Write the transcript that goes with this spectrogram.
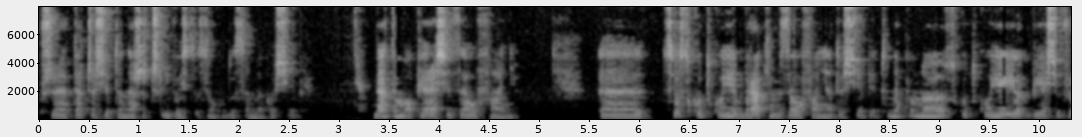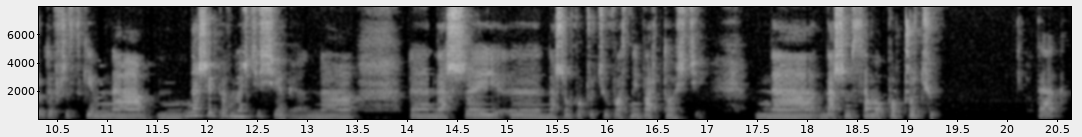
przetacza się to na życzliwość w stosunku do samego siebie. Na tym opiera się zaufanie. Co skutkuje brakiem zaufania do siebie? To na pewno skutkuje i odbija się przede wszystkim na mm, naszej pewności siebie, na e, naszej, e, naszym poczuciu własnej wartości, na naszym samopoczuciu. Tak?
